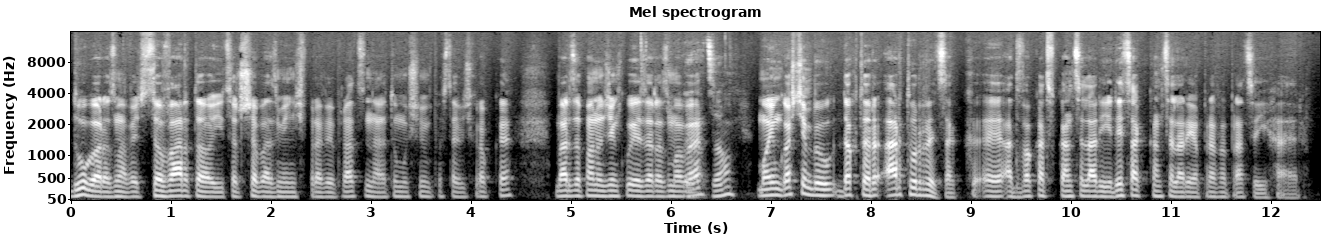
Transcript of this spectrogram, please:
długo rozmawiać, co warto i co trzeba zmienić w prawie pracy, no ale tu musimy postawić kropkę. Bardzo panu dziękuję za rozmowę. Bardzo. Moim gościem był dr Artur Rycak, adwokat w kancelarii Rycak, Kancelaria Prawa Pracy i HR.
